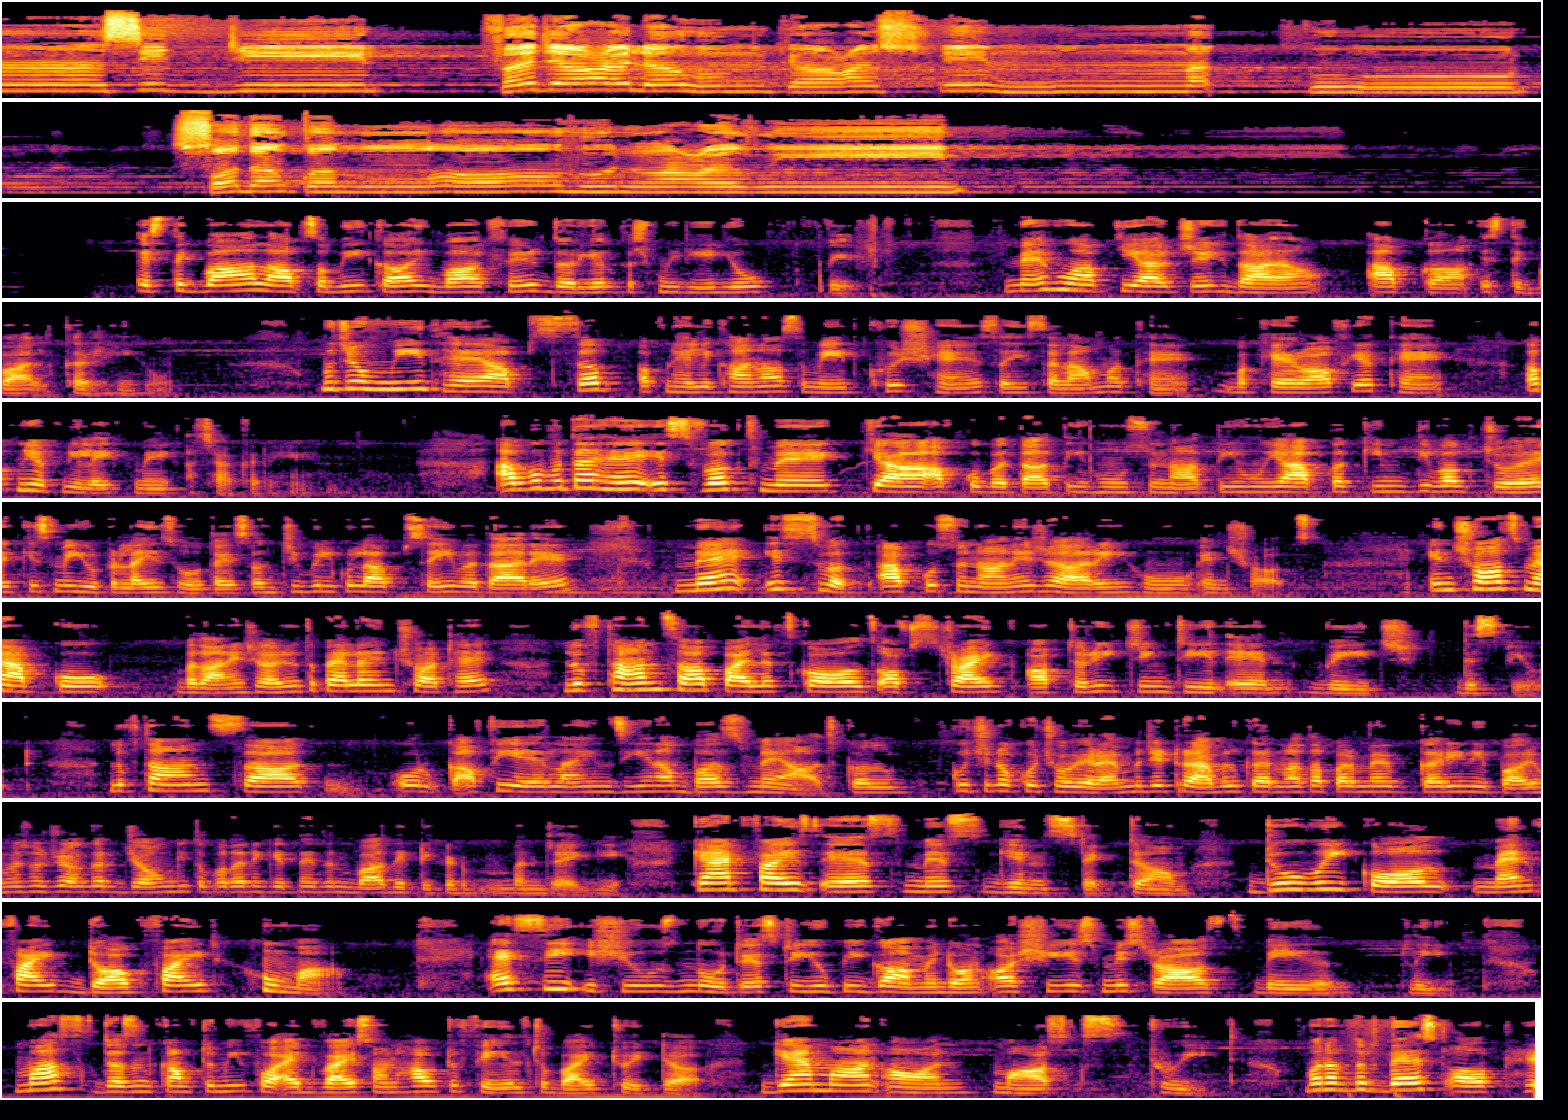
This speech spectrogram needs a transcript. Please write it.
سجيل فجعلهم كعصف مأكول صدق الله العظيم استقبال آپ سبھی کا ایک بار پھر دریال کشمیر ریڈیو پہ میں ہوں آپ کی عارجِ ہدایہ آپ کا استقبال کر رہی ہوں مجھے امید ہے آپ سب اپنے لکھانا سمیت خوش ہیں صحیح سلامت ہیں بخیر ہیں اپنی اپنی لائف میں اچھا کر رہے ہیں آپ کو پتا ہے اس وقت میں کیا آپ کو بتاتی ہوں سناتی ہوں یا آپ کا قیمتی وقت جو ہے کس میں یوٹیلائز ہوتا ہے اس وقت جی بالکل آپ صحیح بتا رہے ہیں میں اس وقت آپ کو سنانے جا رہی ہوں ان شارٹس ان شارٹس میں آپ کو بتانے جا رہی ہوں تو پہلا ان شارٹ ہے لفتان صاحب pilot calls off strike after reaching deal in wage dispute Lufthansa اور کافی ایئر لائنز یہ نا بز میں آج کل کچھ نہ کچھ ہو رہا ہے مجھے ٹریول کرنا تھا پر میں کر ہی نہیں پا رہی ہوں میں سوچا اگر جاؤں گی تو پتہ نہیں کتنے دن بعد ہی ٹکٹ بن جائے گی cat fights as term we call men fight fight dog ایسی issues noticed U P government on ply Musk doesn't come to me for advice on how to fail to buy Twitter game on on Musk tweet تسلی ہو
